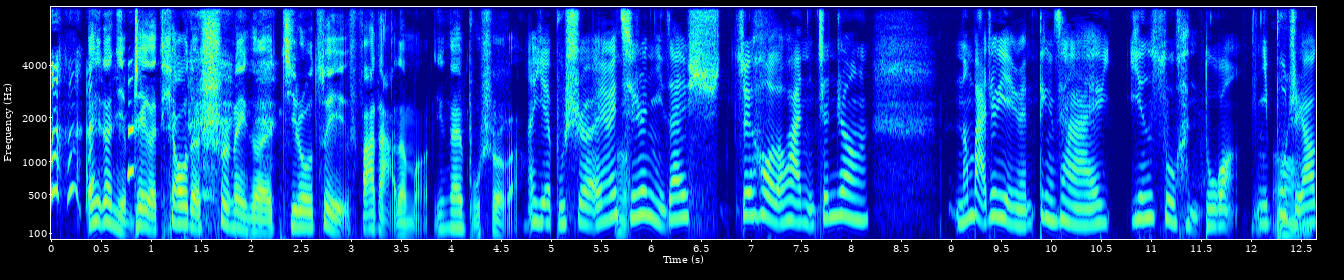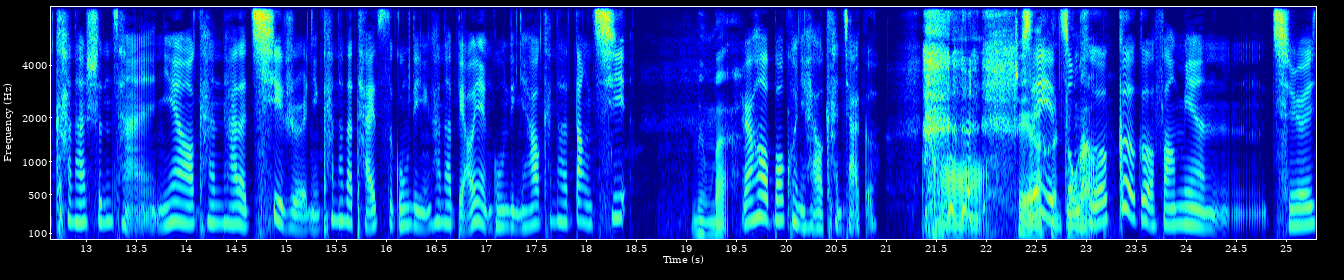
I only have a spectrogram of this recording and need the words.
哎，那你们这个挑的是那个肌肉最发达的吗？应该不是吧？呃也不是，因为嗯其实你在选最后的话，你真正能把这个演员定下来，因素很多，你不只哦要看他身材，你也要看他的气质，你看他的台词功底，你看他表演功底，你还要看他的档期，明白。然后包括你还要看价格。哦，所。以综合各个方面，其实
